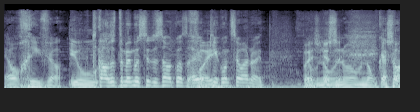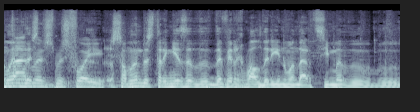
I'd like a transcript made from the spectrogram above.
É horrível. Eu- Por causa também de uma situação que Foi. que aconteceu à noite. Pois, não, eu não, não eu quero contar, mas, mas foi. Só me lembro da estranheza de, de haver rebaldaria no andar de cima do, do-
